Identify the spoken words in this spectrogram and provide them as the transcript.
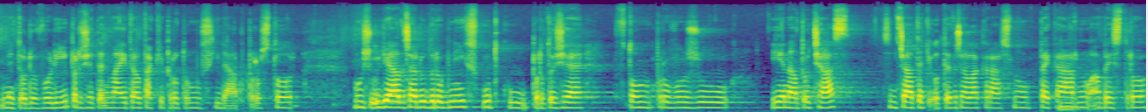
mi to dovolí, protože ten majitel taky proto musí dát prostor, můžu udělat řadu drobných skutků, protože v tom provozu je na to čas. Jsem třeba teď otevřela krásnou pekárnu hmm. a bistro,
